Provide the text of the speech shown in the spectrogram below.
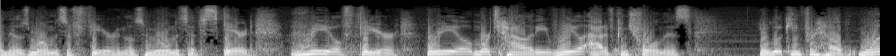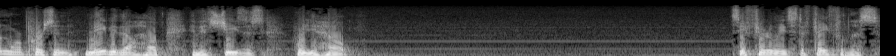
in those moments of fear, in those moments of scared, real fear, real mortality, real out of controlness, you're looking for help. One more person, maybe they'll help, and it's Jesus. Will you help? See, fear leads to faithfulness.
